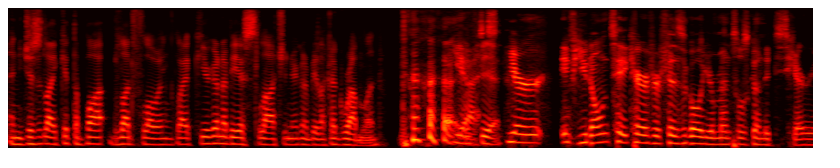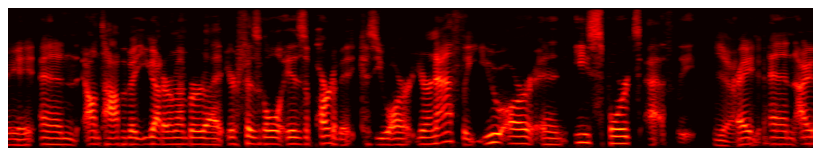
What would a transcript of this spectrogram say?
and you just like get the bu- blood flowing, like you're gonna be a slouch and you're gonna be like a gremlin. yes, yeah, you're if you don't take care of your physical, your mental is going to deteriorate, and on top of it, you got to remember that your physical is a part of it because you are you're an athlete, you are an esports athlete. Yeah. right? And I,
